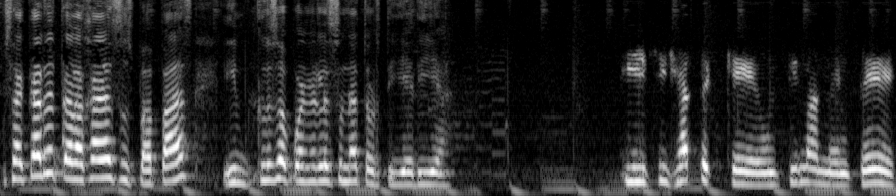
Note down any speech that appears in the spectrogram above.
sacar de trabajar a sus papás, incluso ponerles una tortillería. Y fíjate que últimamente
